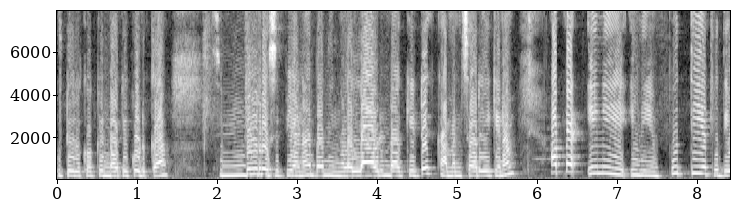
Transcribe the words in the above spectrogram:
കുട്ടികൾക്കൊക്കെ ഉണ്ടാക്കി കൊടുക്കാം. സിമ്പിൾ റെസിപ്പിയാണ് അപ്പം നിങ്ങളെല്ലാവരും ഉണ്ടാക്കിയിട്ട് കമൻസ് അറിയിക്കണം. അപ്പം ഇനി ഇനിയും പുതിയ പുതിയ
